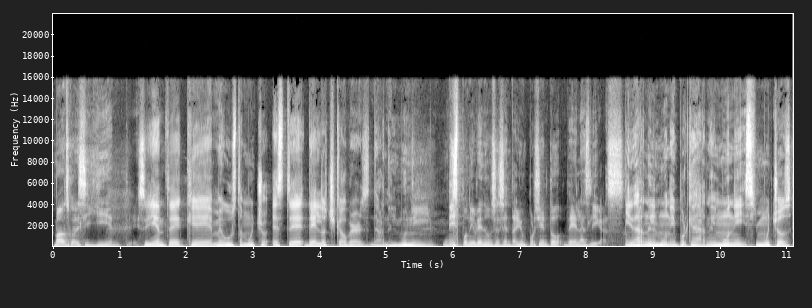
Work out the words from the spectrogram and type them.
Vamos con el siguiente. Siguiente que me gusta mucho, este de los Chicago Bears, Darnell Mooney. Disponible en un 61% de las ligas. Y Darnell Mooney, ¿por qué Darnell Mooney si muchos,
